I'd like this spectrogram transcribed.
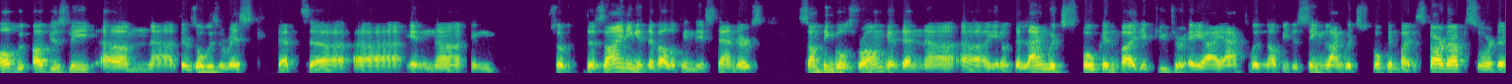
Ob obviously, um, uh, there's always a risk that uh, uh, in, in sort of designing and developing these standards, something goes wrong, and then you know the language spoken by the future AI Act will not be the same language spoken by the startups or the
